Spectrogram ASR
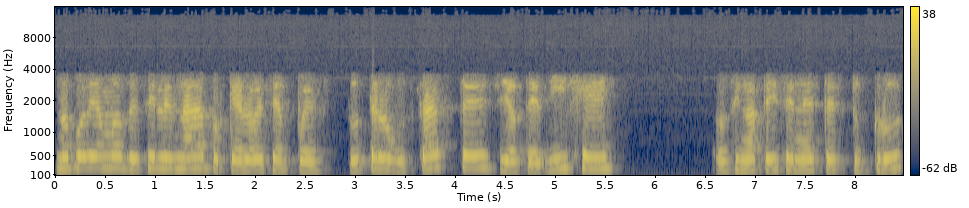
no podíamos decirles nada porque lo dicen, pues tú te lo buscaste, yo te dije, o si no te dicen, esta es tu cruz.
